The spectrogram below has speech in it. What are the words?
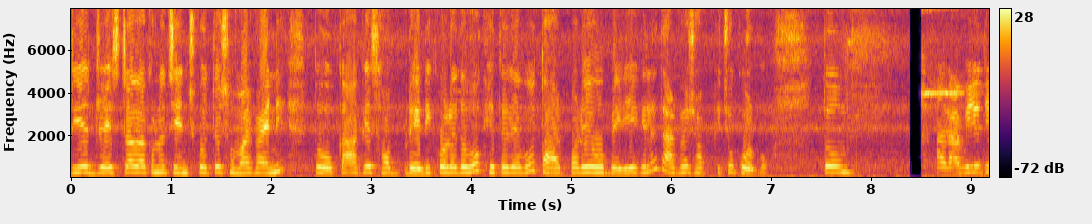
দিয়ে ড্রেসটাও এখনও চেঞ্জ করতে সময় পাইনি। তো ওকে আগে সব রেডি করে দেবো, খেতে দেবো, তারপরে ও বেরিয়ে গেলে তারপরে সব কিছু করব। তো আর আমি যদি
